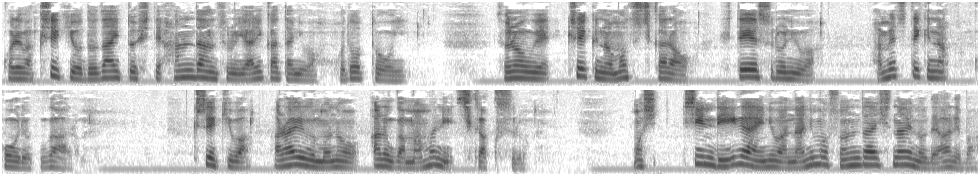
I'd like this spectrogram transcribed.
これは奇跡を土台として判断するやり方には程遠い。その上、奇跡の持つ力を否定するには破滅的な効力がある。奇跡はあらゆるものをあるがままに知覚する。もし真理以外には何も存在しないのであれば、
